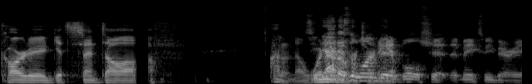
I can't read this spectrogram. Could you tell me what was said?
carded, gets sent off, I don't know. See, we're that not is the one bit it. of bullshit that makes me very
